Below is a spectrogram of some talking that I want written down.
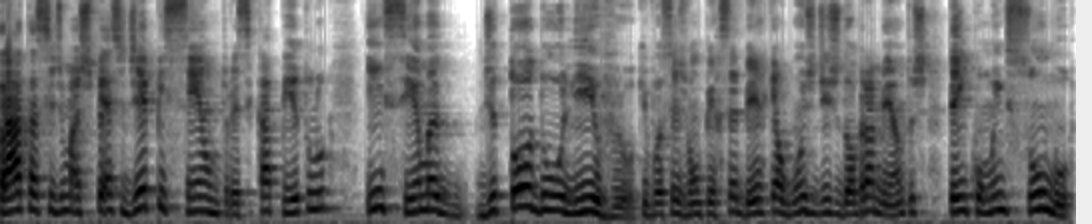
trata-se de uma espécie de epicentro esse capítulo em cima de todo o livro, que vocês vão perceber que alguns desdobramentos têm como insumo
